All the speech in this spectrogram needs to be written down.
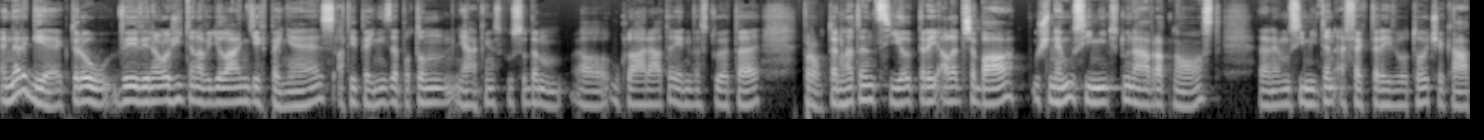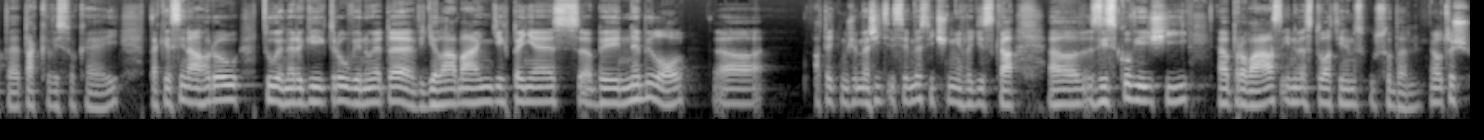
energie, kterou vy vynaložíte na vydělání těch peněz a ty peníze potom nějakým způsobem ukládáte, investujete pro tenhle ten cíl, který ale třeba už nemusí mít tu návratnost, nemusí mít ten efekt, který vy od toho čekáte, tak vysoký, tak jestli náhodou tu energii, kterou věnujete vydělávání těch peněz, by nebylo a teď můžeme říct i z investičního hlediska, eh, ziskovější eh, pro vás investovat jiným způsobem. Jo, což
